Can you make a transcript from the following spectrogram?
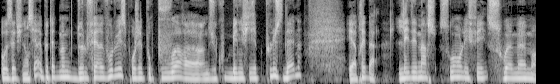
aux aides financières et peut-être même de le faire évoluer ce projet pour pouvoir euh, du coup bénéficier plus d'aides. Et après bah les démarches soit on les fait soi-même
